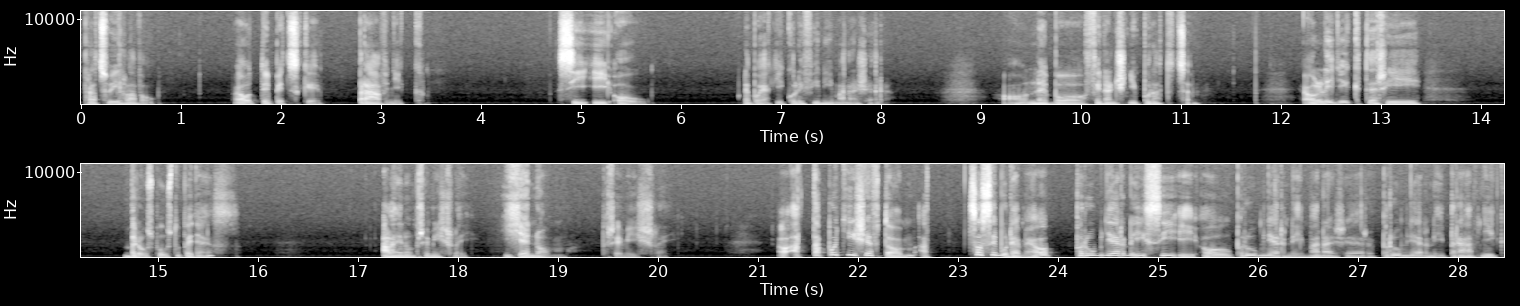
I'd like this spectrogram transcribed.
pracují hlavou. Jo, typicky právník, CEO nebo jakýkoliv jiný manažer. Jo, nebo finanční poradce. Jo, lidi, kteří berou spoustu peněz, ale jenom přemýšlejí. Jenom přemýšlejí. Jo, a ta potíž je v tom, a co si budeme, jo? Průměrný CEO, průměrný manažer, průměrný právník,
